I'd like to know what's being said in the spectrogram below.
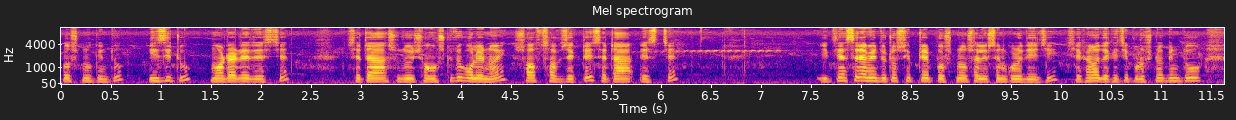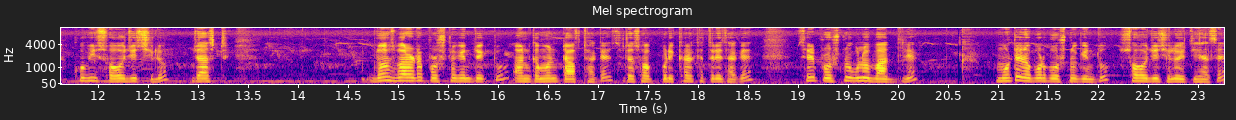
প্রশ্ন কিন্তু ইজি টু মডারেট এসছে। সেটা শুধু সংস্কৃত বলে নয়, সব সাবজেক্টে সেটা এসছে। ইতিহাসের আমি দুটো শিফটের প্রশ্ন সলিউশন করে দিয়েছি। সেখানেও দেখেছি প্রশ্ন কিন্তু খুবই সহজই ছিল। জাস্ট দশ বারোটা প্রশ্ন কিন্তু একটু আনকমন টাফ থাকে, সেটা সব পরীক্ষার ক্ষেত্রেই থাকে। সেই প্রশ্নগুলো বাদ দিয়ে মোটের ওপর প্রশ্ন কিন্তু সহজই ছিল ইতিহাসে।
